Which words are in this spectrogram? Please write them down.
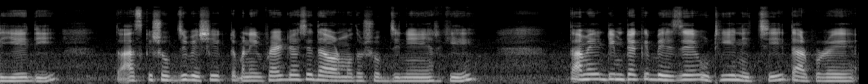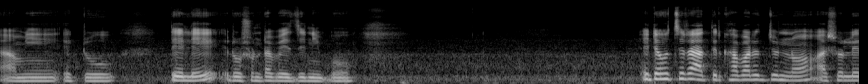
দিয়েই দিই। তো আজকে সবজি বেশি একটা মানে ফ্রাইড রাইসে দেওয়ার মতো সবজি নিয়ে আর কি। তো আমি ডিমটাকে ভেজে উঠিয়ে নিচ্ছি, তারপরে আমি একটু তেলে রসুনটা ভেজে নিব। এটা হচ্ছে রাতের খাবারের জন্য। আসলে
